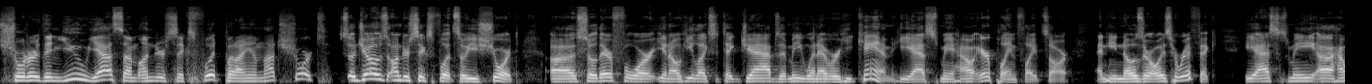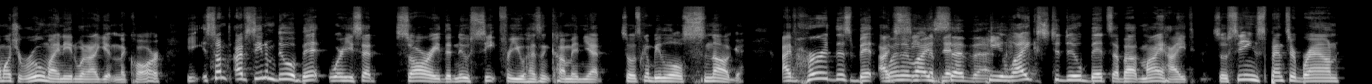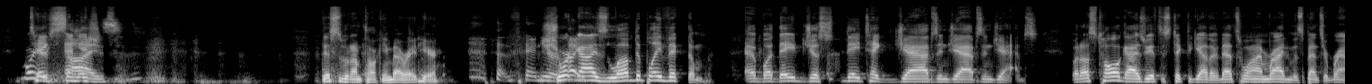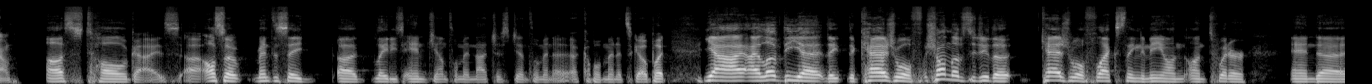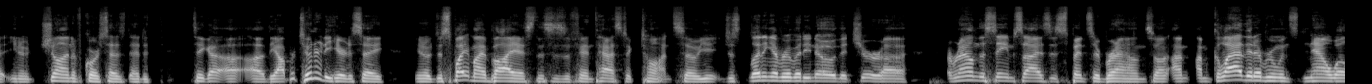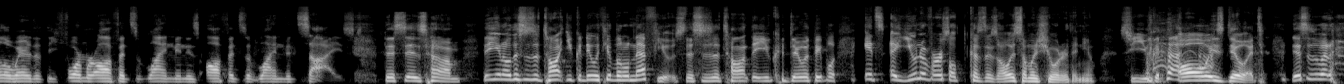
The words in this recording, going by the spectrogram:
shorter than you. Yes, I'm under six foot, but I am not short. So Joe's under six foot, so he's short. Uh, so therefore, you know, he likes to take jabs at me whenever he can. He asks me how airplane flights are, and he knows they're always horrific. He asks me uh, how much room I need when I get in the car. He some I've seen him do a bit where he said, "Sorry, the new seat for you hasn't come in yet, so it's going to be a little snug." I've heard this bit. I've when seen I the bit. said that? He likes to do bits about my height. So seeing Spencer Brown Or take size. This is what I'm talking about right here. Short right. guys love to play victim, uh, but they just they take jabs and jabs and jabs. But us tall guys, we have to stick together. That's why I'm riding with Spencer Brown. Us tall guys. Uh, also meant to say uh, ladies and gentlemen, not just gentlemen, a, a couple minutes ago. But yeah, I, I love the, uh, the the casual. Sean loves to do the casual flex thing to me on on Twitter, and uh, you know, Sean of course has had to take uh, uh, the opportunity here to say. You know, despite my bias, this is a fantastic taunt. So, you, just letting everybody know that you're uh, around the same size as Spencer Brown. So I'm I'm glad that everyone's now well aware that the former offensive lineman is offensive lineman sized. This is um, you know, this is a taunt you could do with your little nephews. This is a taunt that you could do with people. It's a universal because there's always someone shorter than you, so you can always do it. This is what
